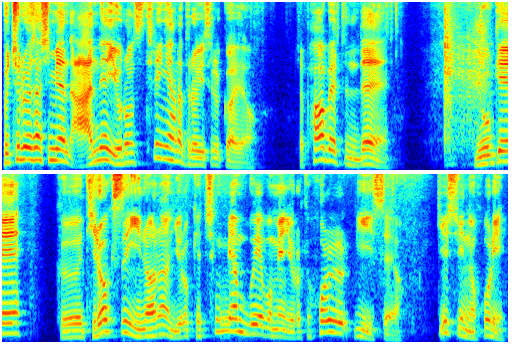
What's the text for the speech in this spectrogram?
부츠를 사시면 안에 이런 스트링이 하나 들어있을 거예요. 파워벨트인데 요게 그 디럭스 이너는 이렇게 측면 부에 보면 이렇게 홀이 있어요. 낄 수 있는 홀이.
